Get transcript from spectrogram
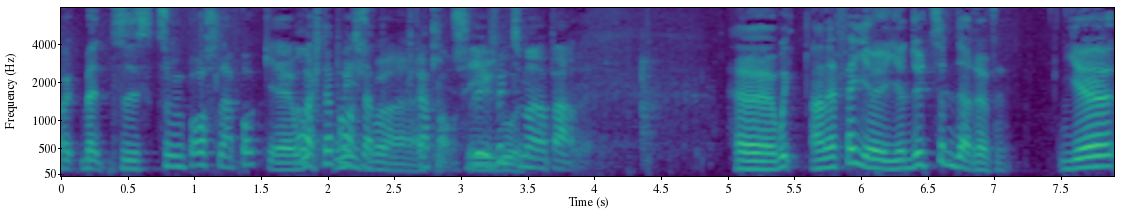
Ouais, ben, tu- si tu me passes la POC, euh, Ah, oui, je te oui, la vais- je veux, je veux que tu m'en parles. Euh, oui, en effet, il y, a, il y a deux types de revenus. Il y a,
